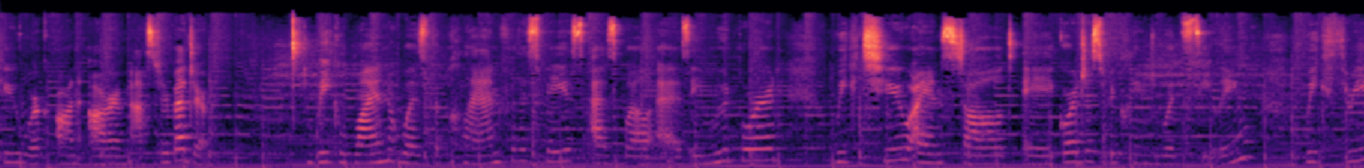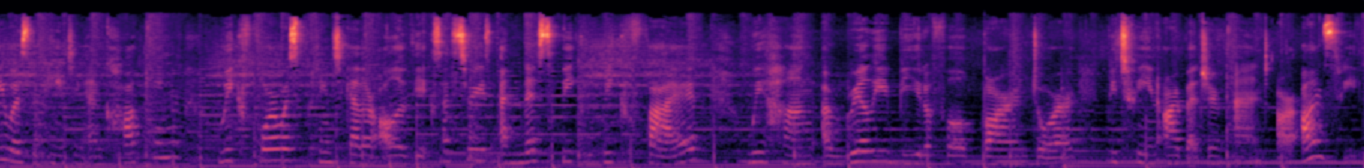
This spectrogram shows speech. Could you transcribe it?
to work on our master bedroom. Week one was the plan for the space as well as a mood board. Week two, I installed a gorgeous reclaimed wood ceiling. Week three was the painting and caulking. Week four was putting together all of the accessories. And this week, week five, we hung a really beautiful barn door between our bedroom and our ensuite.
